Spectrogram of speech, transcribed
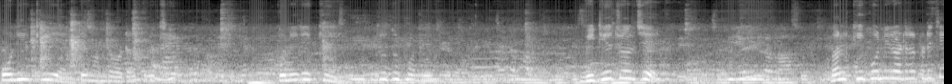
পনির কী আইটেম আমরা অর্ডার করেছি? পনিরে কি? শুধু পনির। ভিডিও চলছে? বল, কি পনির অর্ডার করেছি?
